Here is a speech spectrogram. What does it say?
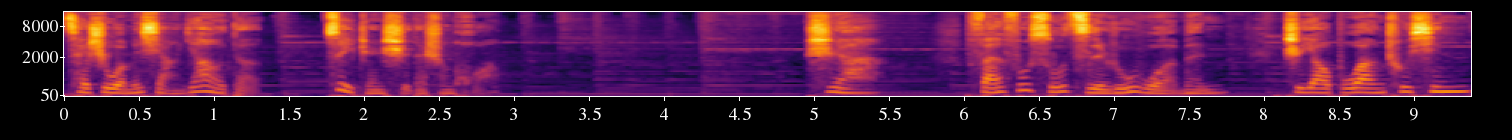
才是我们想要的最真实的生活。是啊。凡夫俗子如我们，只要不忘初心，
